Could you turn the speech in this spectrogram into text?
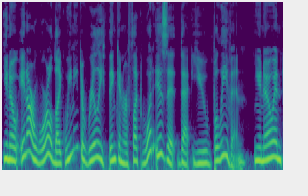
you know, in our world, like we need to really think and reflect what is it that you believe in? You know? And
